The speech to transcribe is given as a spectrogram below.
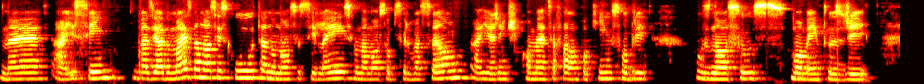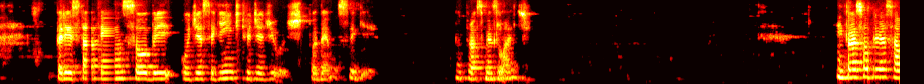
né? Aí sim, baseado mais na nossa escuta, no nosso silêncio, na nossa observação, aí a gente começa a falar um pouquinho sobre os nossos momentos de prestar atenção sobre o dia seguinte e o dia de hoje. Podemos seguir. No próximo slide. Então, é sobre essa,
